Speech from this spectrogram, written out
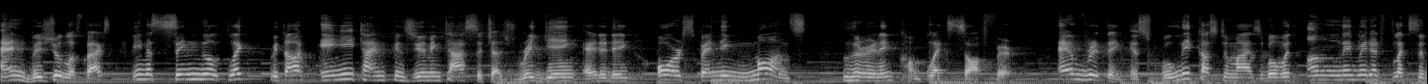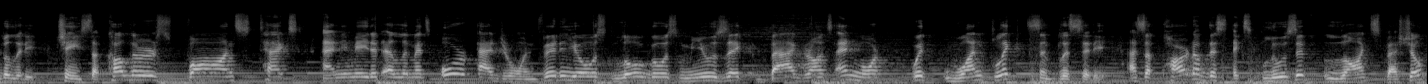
and visual effects in a single click without any time-consuming tasks such as rigging, editing, or spending months learning complex software. Everything is fully customizable with unlimited flexibility. Change the colors, fonts, text, animated elements, or add your own videos, logos, music, backgrounds, and more with one-click simplicity. As a part of this exclusive launch special,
